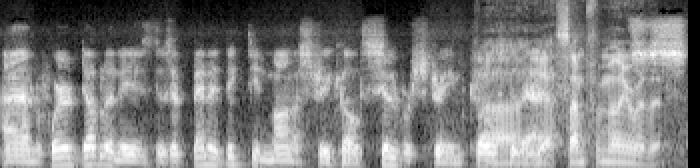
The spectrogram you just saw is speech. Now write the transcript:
And where Dublin is, there's a Benedictine monastery called Silverstream, close uh, to that. Yes, I'm familiar with it.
